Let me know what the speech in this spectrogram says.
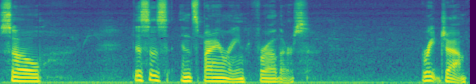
So this is inspiring for others. Great job.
